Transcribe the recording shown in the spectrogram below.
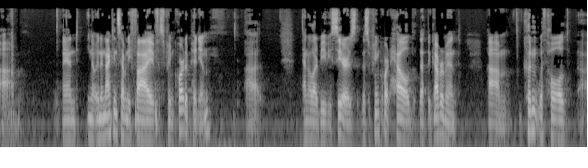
Um, and you know, in a 1975 Supreme Court opinion, uh, NLRB v. Sears, the Supreme Court held that the government um, couldn't withhold, uh,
